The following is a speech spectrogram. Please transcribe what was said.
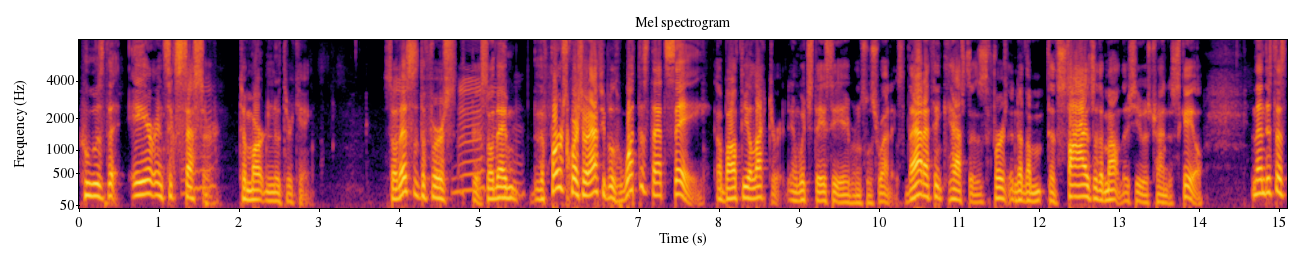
who was the heir and successor mm-hmm. to Martin Luther King. So this is the 1st mm-hmm. So then the first question I would ask people is, what does that say about the electorate in which Stacey Abrams was running? So that I think has to is first into the, the size of the mountain that she was trying to scale. And then this is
